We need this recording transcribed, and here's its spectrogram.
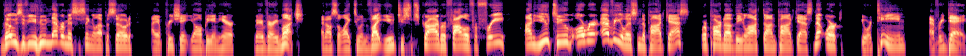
Those of you who never miss a single episode, I appreciate y'all being here very, very much. I'd also like to invite you to subscribe or follow for free on YouTube or wherever you listen to podcasts. We're part of the Locked On Podcast Network, your team every day.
